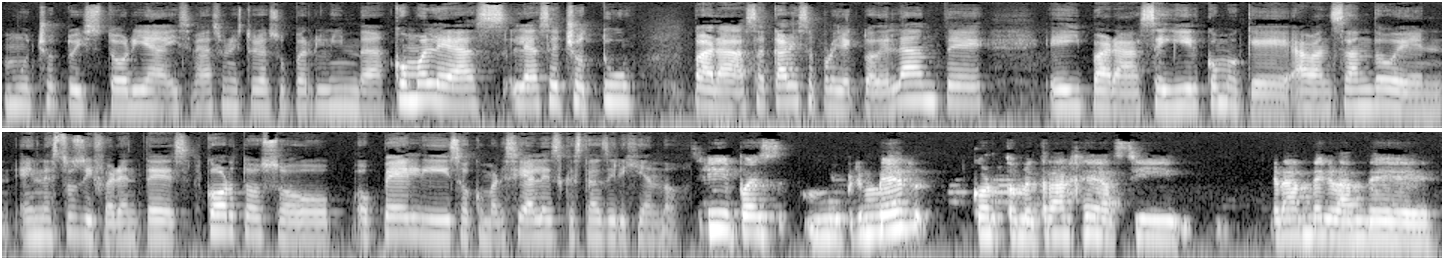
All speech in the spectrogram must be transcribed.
mucho tu historia y se me hace una historia súper linda. ¿Cómo le has, le has hecho tú para sacar ese proyecto adelante? Eh, y para seguir como que avanzando en, en estos diferentes cortos o, o, pelis o comerciales que estás dirigiendo? Sí, pues mi primer cortometraje así grande, grande,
